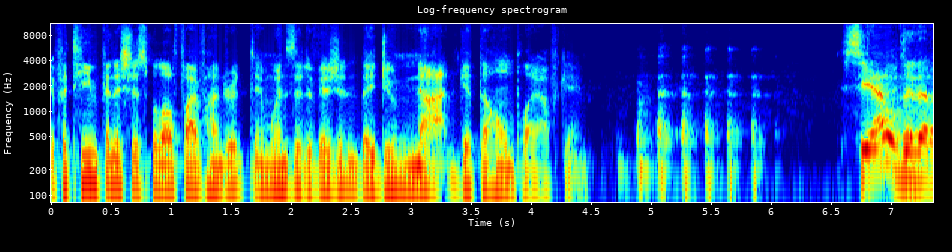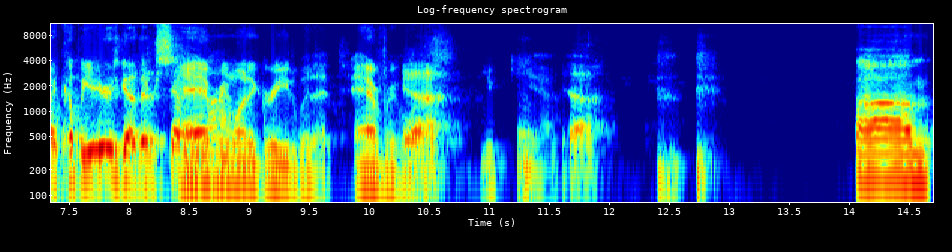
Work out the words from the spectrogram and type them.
if a team finishes below 500 and wins the division, they do not get the home playoff game. Seattle did that a couple years ago. They're seven. Everyone agreed with it. Everyone. Yeah. You, yeah. Yeah. Um,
